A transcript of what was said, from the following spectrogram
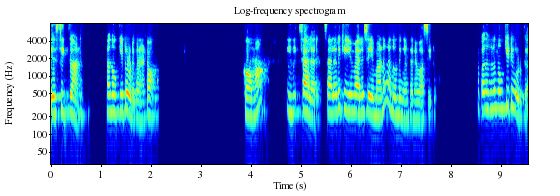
ഡെസിക് ആണ്. അത് നോക്കിയിട്ട് കൊടുക്കണം കേട്ടോ. കോമ ഇനി സാലറി സാലറി കീയും വാല്യൂ സെയിം ആണ്. അതുകൊണ്ട് ഞാൻ തന്നെ പാസ് ചെയ്തു. അപ്പൊ നിങ്ങൾ നോക്കിയിട്ട് കൊടുക്കുക.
